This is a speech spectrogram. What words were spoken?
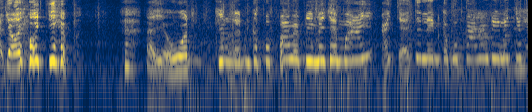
ยโอ้ยโอ้ยเจ็บไอ้โอ๊ตจะเล่นกับป๊าป๊าแบบนี้เลยใช่ไหมไอ้เจ๊จะเล่นกับป๊าป๊าแบบนี้เลยใช่ไหม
